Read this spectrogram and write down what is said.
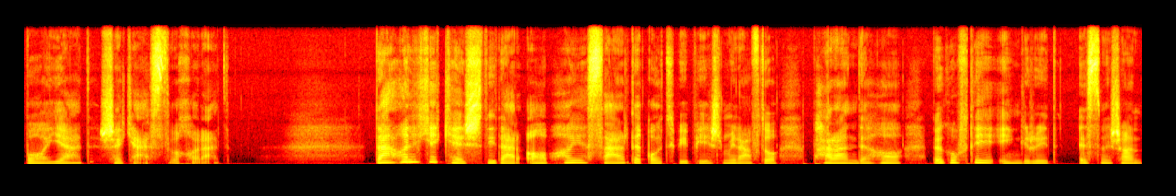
باید شکست بخورد. در حالی که کشتی در آبهای سرد قطبی پیش می‌رفت و پرنده ها به گفته اینگرید اسمشان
